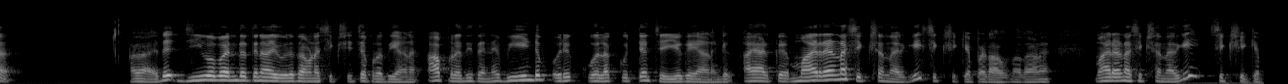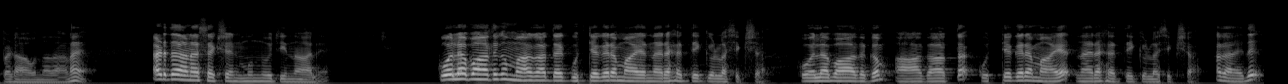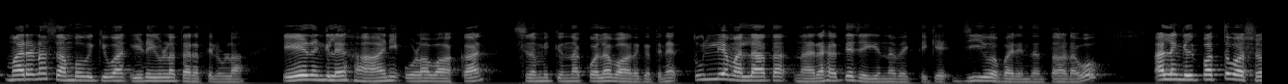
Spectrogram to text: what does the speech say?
അതായത് ജീവബന്ധത്തിനായി ഒരു തവണ ശിക്ഷിച്ച പ്രതിയാണ്. ആ പ്രതി തന്നെ വീണ്ടും ഒരു കൊലക്കുറ്റം ചെയ്യുകയാണെങ്കിൽ അയാൾക്ക് മരണശിക്ഷ നൽകി ശിക്ഷിക്കപ്പെടാവുന്നതാണ്. മരണശിക്ഷ നൽകി ശിക്ഷിക്കപ്പെടാവുന്നതാണ്. അടുത്തതാണ് സെക്ഷൻ മുന്നൂറ്റി നാല് കൊലപാതകമാകാത്ത കുറ്റകരമായ നരഹത്യക്കുള്ള ശിക്ഷ. കൊലപാതകം ആകാത്ത കുറ്റകരമായ നരഹത്യക്കുള്ള ശിക്ഷ. അതായത് മരണം സംഭവിക്കുവാൻ ഇടയുള്ള തരത്തിലുള്ള ഏതെങ്കിലും ഹാനി ഉളവാക്കാൻ ശ്രമിക്കുന്ന കൊലപാതകത്തിന് തുല്യമല്ലാത്ത നരഹത്യ ചെയ്യുന്ന വ്യക്തിക്ക് ജീവപര്യന്തം തടവോ അല്ലെങ്കിൽ പത്ത് വർഷ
